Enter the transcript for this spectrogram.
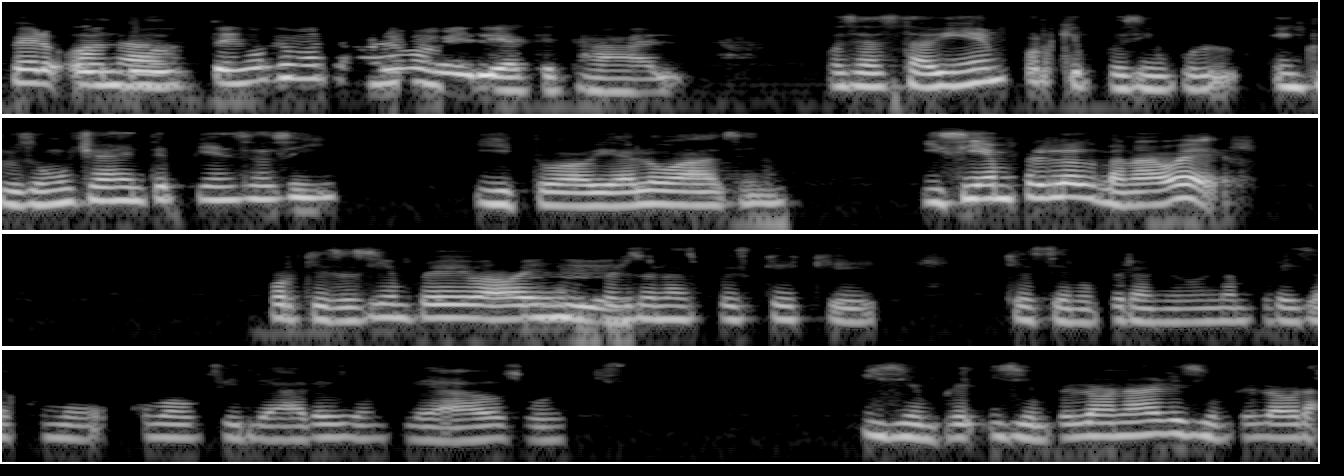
pero, o sea, Cuando tengo que montar una familia, ¿qué tal? O sea, está bien porque pues inclu- incluso mucha gente piensa así y todavía lo hacen. Y siempre los van a ver, porque eso siempre va a haber personas pues que, que, que estén operando en una empresa como, como auxiliares o empleados o X. Y siempre, y siempre lo van a ver y siempre lo habrá.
